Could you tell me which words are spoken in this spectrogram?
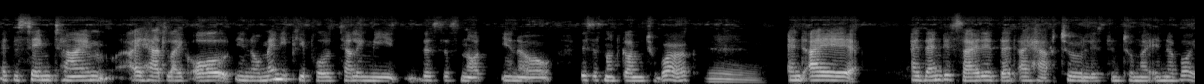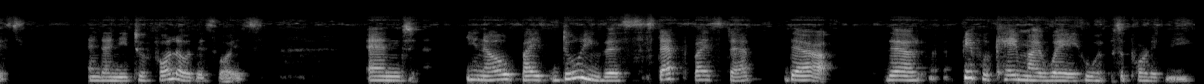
At the same time, I had like all you know many people telling me this is not you know this is not going to work, mm. and I I then decided that I have to listen to my inner voice, and I need to follow this voice, and you know by doing this step by step there there people came my way who supported me.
